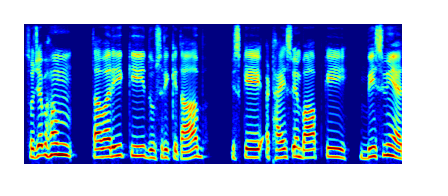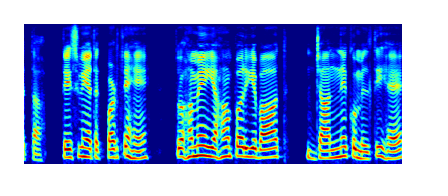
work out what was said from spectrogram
سو جب ہم تواریخ کی دوسری کتاب، اس کے اٹھائیسویں باپ کی بیسویں اعتا تیسویں تک پڑھتے ہیں، تو ہمیں یہاں پر یہ بات جاننے کو ملتی ہے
